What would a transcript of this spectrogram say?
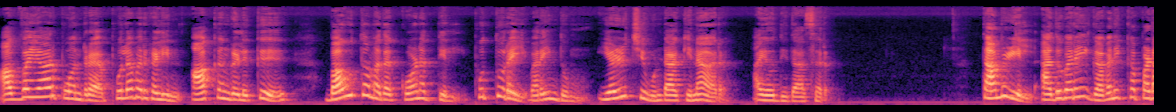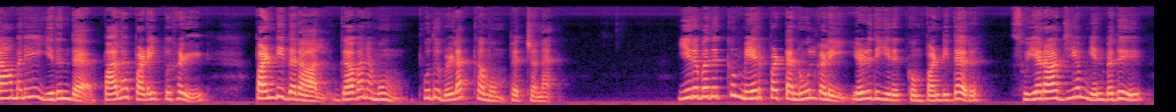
ஔவையார் போன்ற புலவர்களின் ஆக்கங்களுக்கு பௌத்த மத கோணத்தில் புத்துரை வரைந்தும் எழுச்சி உண்டாக்கினார் அயோத்திதாசர். தமிழில் அதுவரை கவனிக்கப்படாமலே இருந்த பல படைப்புகள் பண்டிதரால் கவனமும் புது விளக்கமும் பெற்றன. இருபதுக்கும் மேற்பட்ட நூல்களை எழுதியிருக்கும் பண்டிதர் சுயராஜ்யம் என்பது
